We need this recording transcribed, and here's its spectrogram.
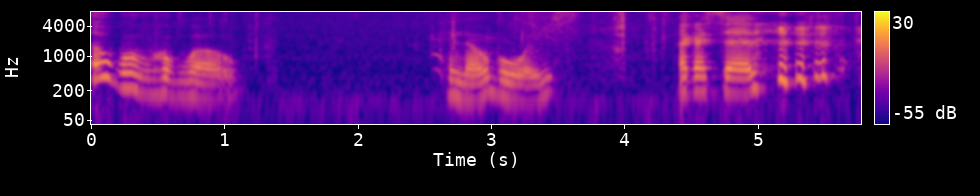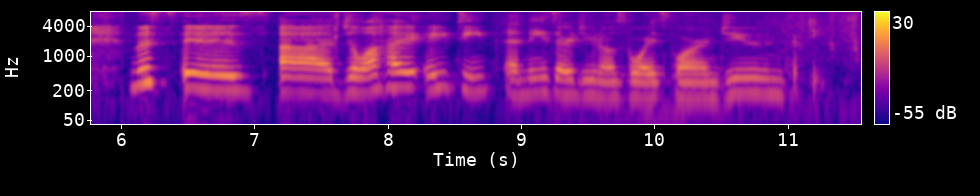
Oh, whoa, whoa, whoa. Hello, boys. Like I said, this is uh, July 18th, and these are Juno's boys born June 15th.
